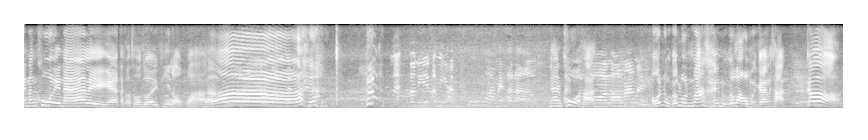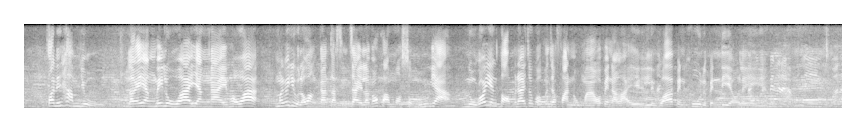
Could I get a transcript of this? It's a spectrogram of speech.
นทั้งคู่เลยนะอะไรอย่างเงี้ยแต่ขอโทษด้วยพี่หลอกกว่าเออนี้จะมีงานคู่ งงานคู่เหรอคะ รอรอมากเลย โอ้ หนูก็ลุ้นมาก หนูก็รอเหมือนกันค่ะ ก็ตอนนี้ทำอยู่ แล้วก็ยังไม่รู้ว่ายังไง เพราะว่ามันก็อยู่ระหว่างการตัดสินใจแล้วก็ความเหมาะสมทุกๆอย่าง หนูก็ยังตอบไม่ได้จนกว่ามันจะฟันออกมาว่าเป็นอะไร หรือว่าเป็นคู่หรือเป็นเดี่ยวอะไรอย่างเงี้ย เป็นอะไรคะเพลงหรือว่าอะไร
